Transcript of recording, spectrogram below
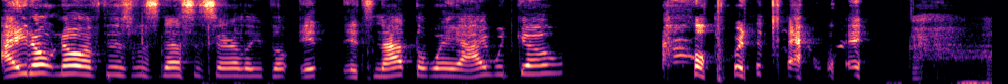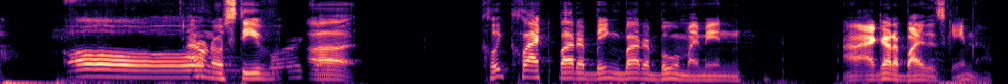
I don't know if this was necessarily the it. It's not the way I would go. I'll put it that way. Oh, I don't know, Steve. Uh, click clack, bada bing, bada boom. I mean, I, I gotta buy this game now.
